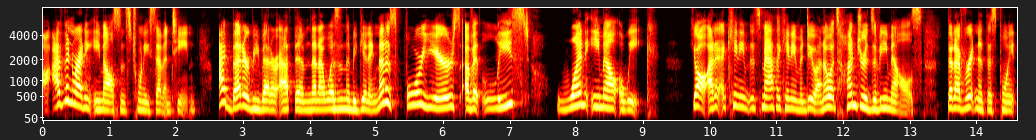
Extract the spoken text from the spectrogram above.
I've been writing emails since 2017. I better be better at them than I was in the beginning. That is four years of at least one email a week. Y'all, I, I can't even, this math I can't even do. I know it's hundreds of emails that I've written at this point.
